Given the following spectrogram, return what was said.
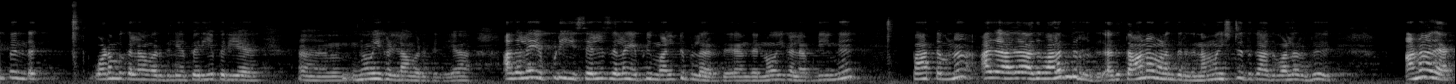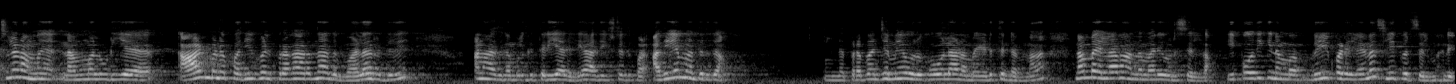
இப்போ இந்த உடம்புக்கெல்லாம் வருது இல்லையா பெரிய பெரிய நோய்கள்லாம் வருது இல்லையா. அதெல்லாம் எப்படி செல்ஸ் எல்லாம் எப்படி மல்டிபிள் ஆகுது அந்த நோய்கள் அப்படின்னு பார்த்தோம்னா அது அது அது வளர்ந்துடுது அது தானாக வளர்ந்துருது நம்ம இஷ்டத்துக்கு அது வளருது. ஆனால் அது ஆக்சுவலாக நம்ம நம்மளுடைய ஆழ்மன பதிவுகள் பிரகாரம் தான் அது வளருது. ஆனால் அது நம்மளுக்கு தெரியாது இல்லையா? அது இஷ்டத்துக்கு அதே மாதிரி தான் இந்த பிரபஞ்சமே ஒரு ஹோலாக நம்ம எடுத்துட்டோம்னா நம்ம எல்லாரும் அந்த மாதிரி ஒரு செல் தான். இப்போதைக்கு நம்ம விழிப்படையிலன்னா ஸ்லீப்பர் செல் மாதிரி.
